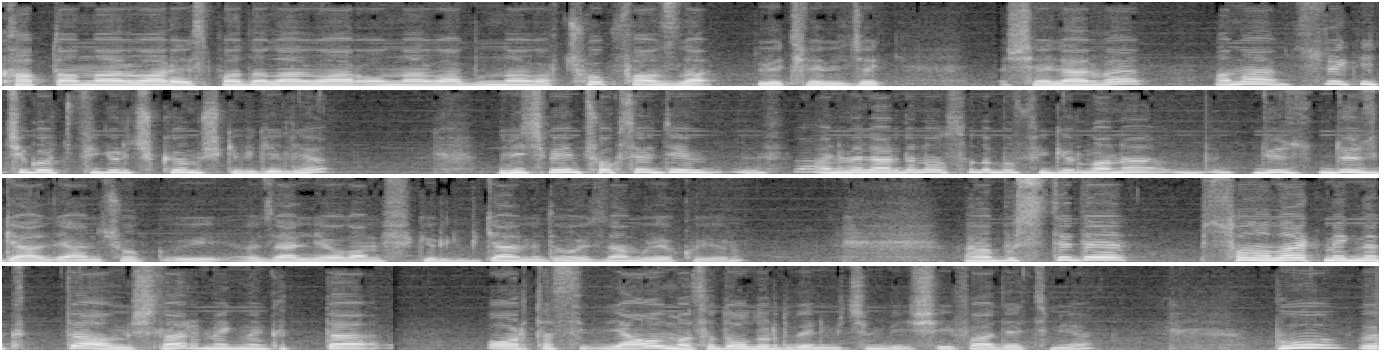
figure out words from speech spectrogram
kaptanlar var, espadalar var, onlar var, bunlar var. Çok fazla üretilebilecek şeyler var. Ama sürekli Ichigo figürü çıkıyormuş gibi geliyor. Bleach benim çok sevdiğim animelerden olsa da bu figür bana düz düz geldi. Yani çok özelliği olan bir figür gibi gelmedi. O yüzden buraya koyuyorum. Bu sitede son olarak Magna Kıt'ta almışlar. Magna Kıt'ta ortası ya olmasa da olurdu benim için. Bir şey ifade etmiyor. Bu e,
